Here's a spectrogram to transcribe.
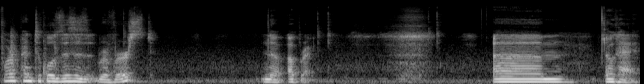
Four Pentacles, this is reversed? No, upright. Um, okay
